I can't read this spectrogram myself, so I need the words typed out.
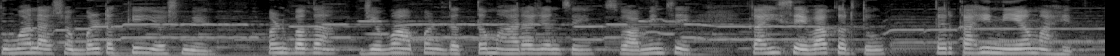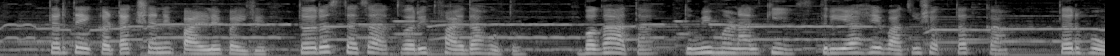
तुम्हाला शंभर टक्के यश मिळेल. पण बघा जेव्हा आपण दत्त महाराजांचे स्वामींचे काही सेवा करतो तर काही नियम आहेत. तर ते कटाक्षाने पाळले पाहिजेत. तरच त्याचा त्वरित फायदा होतो. बघा आता तुम्ही म्हणाल की स्त्रिया हे वाचू शकतात का? तर हो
